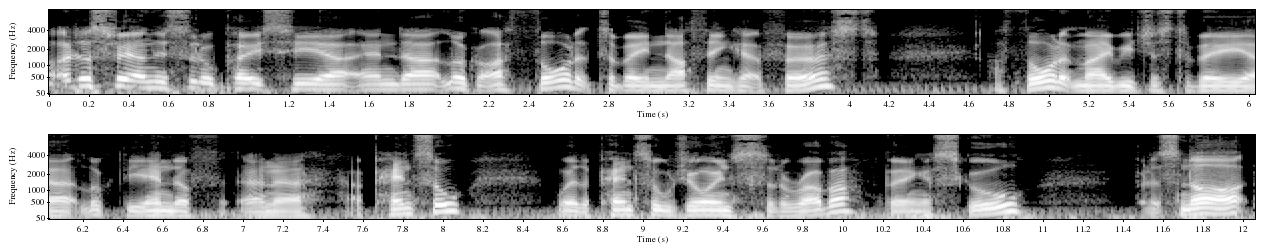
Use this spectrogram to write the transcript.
I just found this little piece here and uh, look I thought it to be nothing at first. I thought it maybe just to be uh, look the end of an, uh, a pencil where the pencil joins to the rubber being a school but it's not.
